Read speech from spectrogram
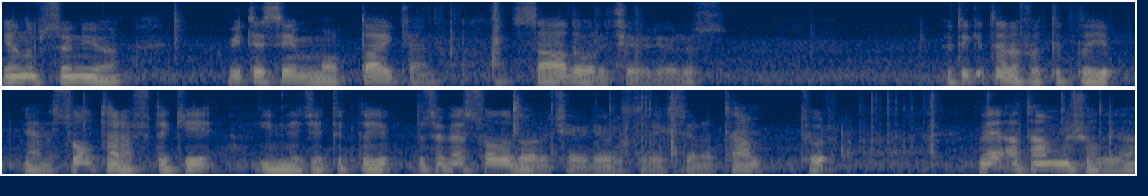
Yanıp sönüyor. Vitesi moddayken sağa doğru çeviriyoruz. Öteki tarafa tıklayıp yani sol taraftaki imlece tıklayıp bu sefer sola doğru çeviriyoruz direksiyonu. Tam tur ve atanmış oluyor.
